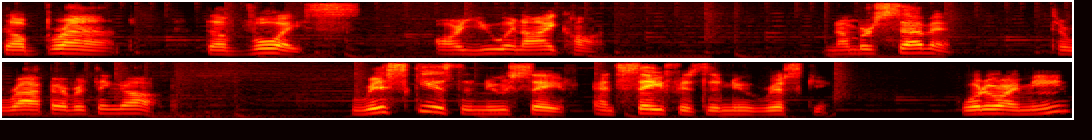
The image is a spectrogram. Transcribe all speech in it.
the brand, the voice. Are you an icon? Number seven, to wrap everything up. Risky is the new safe, and safe is the new risky. What do I mean?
